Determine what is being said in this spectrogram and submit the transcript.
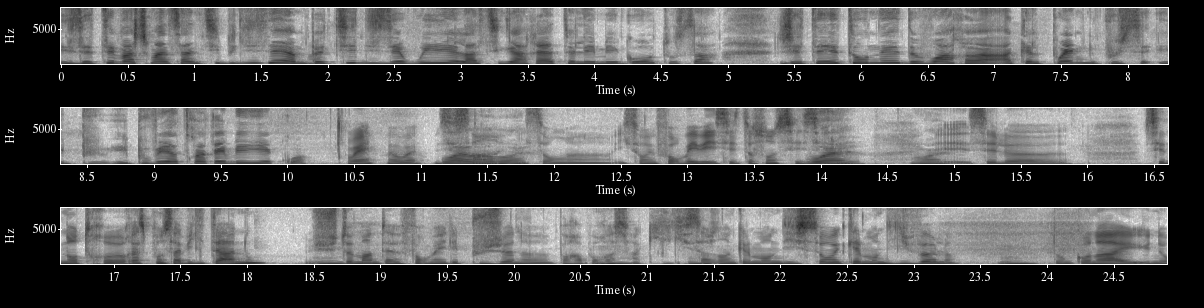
Ils étaient vachement sensibilisés. Un petit disait oui, la cigarette, les mégots, tout ça. J'étais étonnée de voir euh, à quel point ils, pouvaient- ils pu- ils pouvaient être réveillés, quoi. Ouais, ouais, ouais. C'est Ouais, ça, hein. ouais. Ils, sont, euh, ils sont informés, mais de toute façon, c'est c'est Ouais. le- Ouais. c'est le, c'est notre responsabilité à nous, justement, d'informer les plus jeunes euh, par rapport à Mhm. ça, qu'ils qu'ils sachent dans quel monde ils sont et quel monde ils veulent. Donc, on a une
